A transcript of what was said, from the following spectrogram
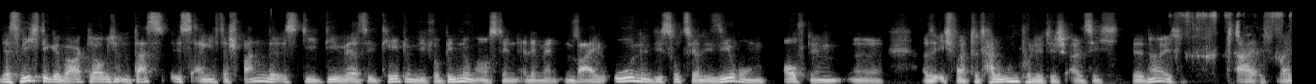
das Wichtige war, glaube ich, und das ist eigentlich das Spannende, ist die Diversität und die Verbindung aus den Elementen, weil ohne die Sozialisierung auf dem, äh, also ich war total unpolitisch, als ich, äh, ne, ich, klar, ich war,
